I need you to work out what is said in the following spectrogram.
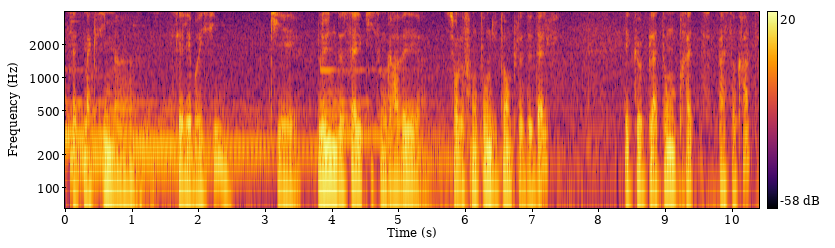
Cette maxime euh, célébrissime, qui est l'une de celles qui sont gravées euh, sur le fronton du temple de Delphes et que Platon prête à Socrate.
